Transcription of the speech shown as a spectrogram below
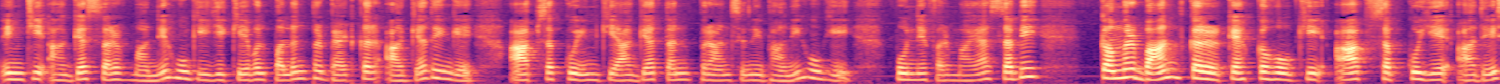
इनकी आज्ञा सर्वमान्य होगी। ये केवल पलंग पर बैठकर आज्ञा देंगे। आप सबको इनकी आज्ञा तन प्राण से निभानी होगी। पुण्य फरमाया, सभी कमर बाँध कर कह कहो कि आप सबको ये आदेश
